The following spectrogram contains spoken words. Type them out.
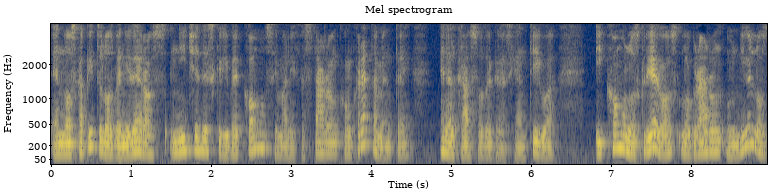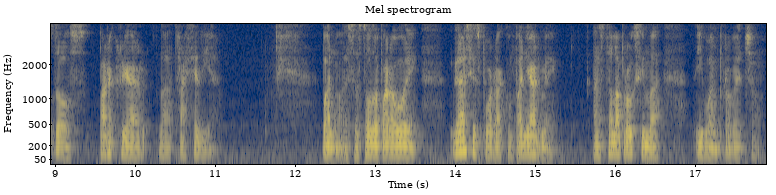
En los capítulos venideros, Nietzsche describe cómo se manifestaron concretamente en el caso de Grecia antigua y cómo los griegos lograron unir los dos para crear la tragedia. Bueno, eso es todo para hoy. Gracias por acompañarme. Hasta la próxima y buen provecho.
